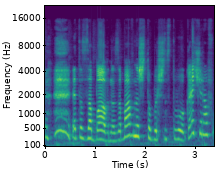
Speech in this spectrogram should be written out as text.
это забавно. Забавно, что большинство гачеров,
